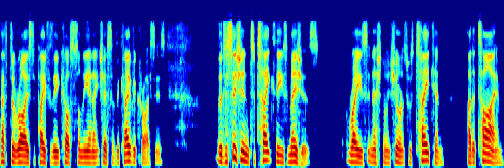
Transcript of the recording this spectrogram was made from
have to rise to pay for the costs on the NHS of the COVID crisis. The decision to take these measures, raise national insurance, was taken at a time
